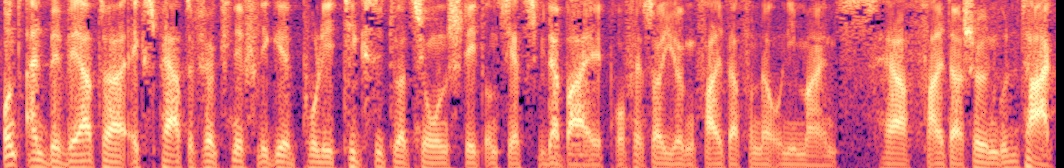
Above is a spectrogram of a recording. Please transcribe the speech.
Und ein bewährter Experte für knifflige Politiksituationen steht uns jetzt wieder bei, Professor Jürgen Falter von der Uni Mainz. Herr Falter, schönen guten Tag.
